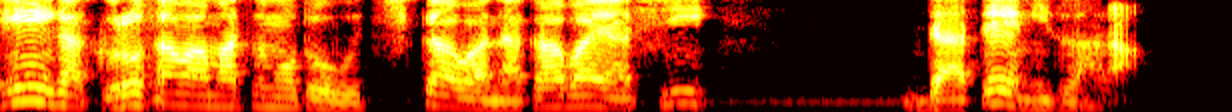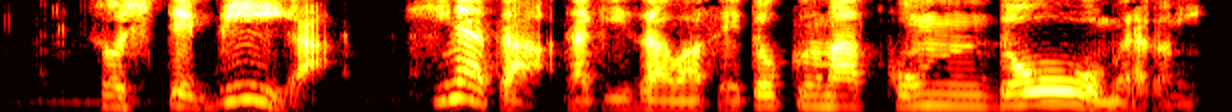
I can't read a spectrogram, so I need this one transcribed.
A が黒沢、松本、内川、中林、伊達、水原。そして B が、日向、滝沢、瀬戸熊、近藤、村上。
